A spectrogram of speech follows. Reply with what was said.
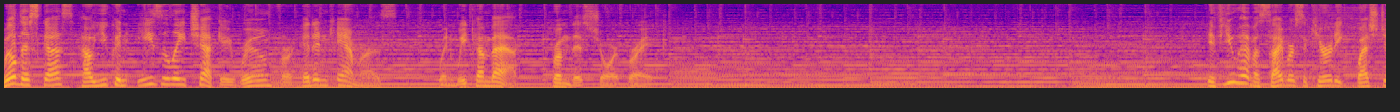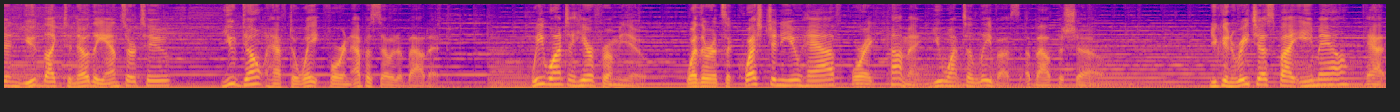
We'll discuss how you can easily check a room for hidden cameras when we come back from this short break. If you have a cybersecurity question you'd like to know the answer to, you don't have to wait for an episode about it. We want to hear from you. whether it's a question you have or a comment you want to leave us about the show. You can reach us by email at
